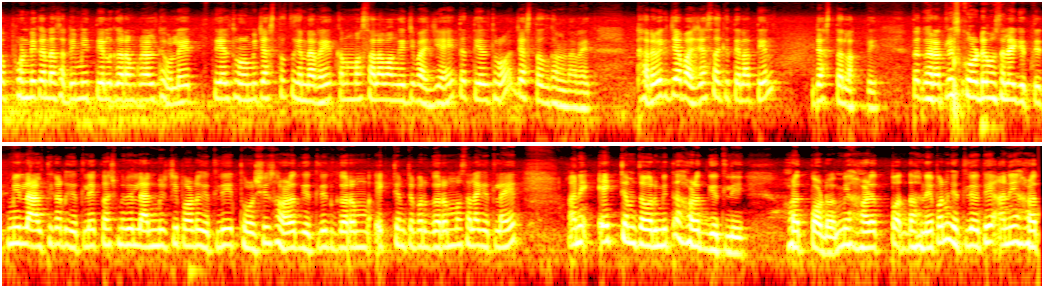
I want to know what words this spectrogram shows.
तर फोडणी करण्यासाठी मी तेल गरम करायला ठेवलं आहे. तेल थोडं मी जास्तच घेणार आहे कारण मसाला वांग्याची भाजी आहे तर तेल थोडं जास्तच घालणार आहेत ठराविक ज्या भाजी असतात की त्याला तेल जास्त लागते. तर घरातलेच कोरडे मसाले घेतलेत. मी लाल तिखट घेतले काश्मीरी लाल मिरची पावडर घेतली थोडीशी हळद घेतलीत गरम एक चमचाभर गरम मसाला घेतला आहे. आणि एक चमचावर मी तर हळद घेतली. हळद पावडर. मी हळद प धने पण घेतले होते आणि हळद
